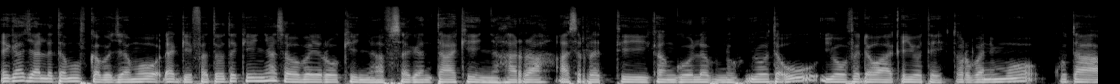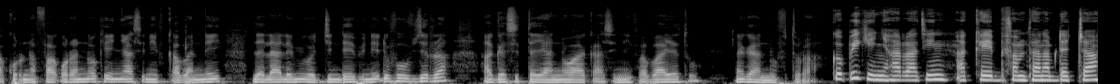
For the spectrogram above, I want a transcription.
Egaa jaallatamuuf kabajamoo dhaggeeffatoota keenya sababa yeroo keenyaaf sagantaa keenya har'aa asirratti kan goolabnu yoo ta'u yoo fedha waaqayyo ta'e torban immoo kutaa kurnaffaa qorannoo keenyaa isiniif qabannee zalaalamii wajjin deebinee dhufuuf jirra agasitti ayyaanni waaqaa isiniif baay'atu nagaan nuuf tura. Qophii keenya har'aatiin akka eebbifamtaan abdachaa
